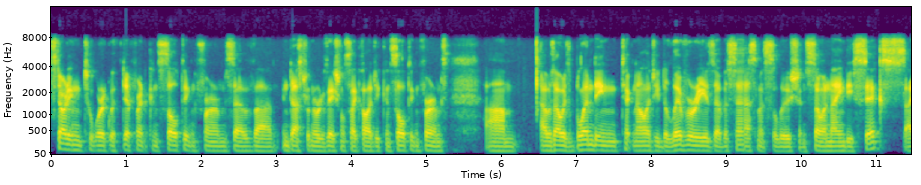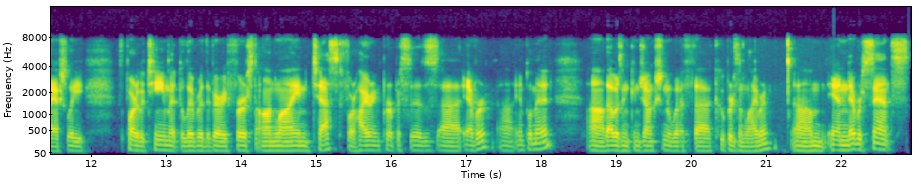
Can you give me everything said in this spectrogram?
starting to work with different consulting firms of uh, industrial and organizational psychology consulting firms. Um, I was always blending technology deliveries of assessment solutions. So in '96, I actually was part of a team that delivered the very first online test for hiring purposes uh, ever uh, implemented. that was in conjunction with Coopers and Lybrand, um, and ever since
